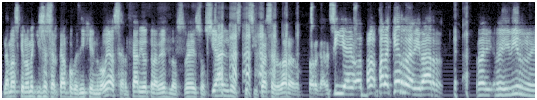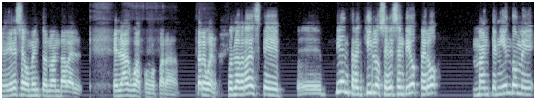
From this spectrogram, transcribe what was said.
Nada más que no me quise acercar porque dije, me voy a acercar y otra vez las redes sociales, que si fue a saludar al doctor García. ¿Para, para qué revivar? Re- revivir, en ese momento no andaba el, el agua como para... Pero bueno, pues la verdad es que eh, bien tranquilos en ese sentido, pero manteniéndome,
